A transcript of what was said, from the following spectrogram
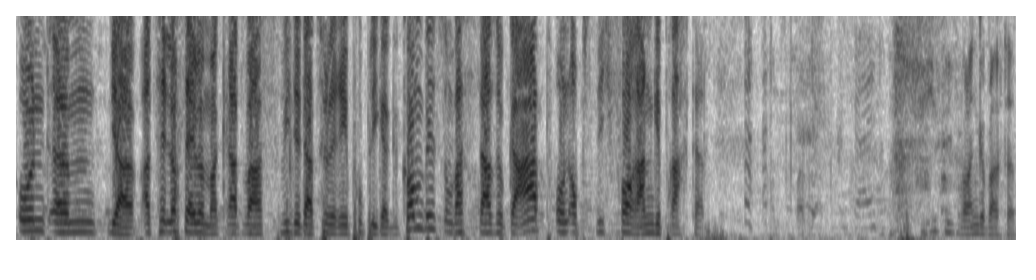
Und ähm, ja, erzähl doch selber mal gerade was, wie du da zu der Republika gekommen bist und was es da so gab und ob es dich vorangebracht hat. wie es mich vorangebracht hat.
